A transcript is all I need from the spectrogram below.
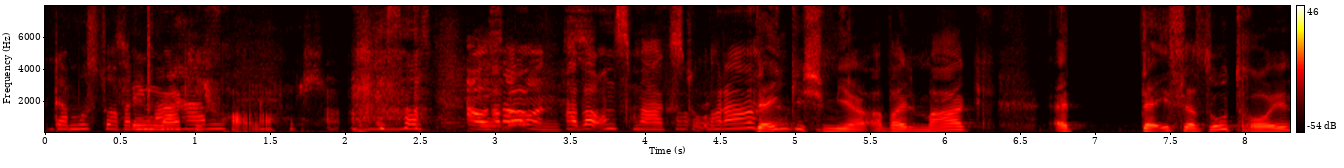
Da musst du aber Deswegen den Mann mag ich haben. Frauen auch nicht. Außer uns. Aber uns magst du, oder? Denke ich mir, weil Marc, äh, der ist ja so treu.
